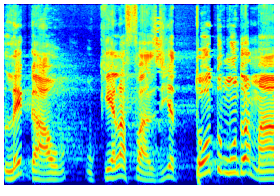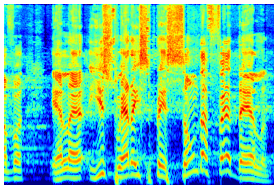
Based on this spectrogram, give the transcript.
legal, o que ela fazia, todo mundo amava, ela, isso era a expressão da fé dela.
